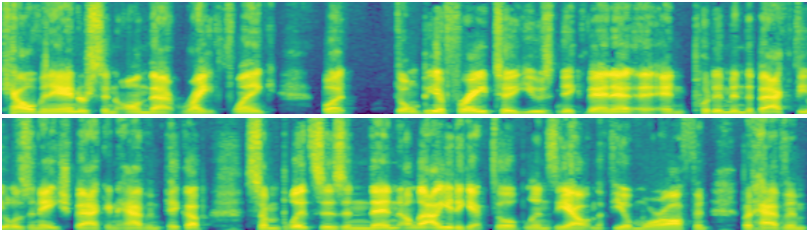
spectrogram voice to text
Calvin Anderson on that right flank. But don't be afraid to use Nick Vannett and put him in the backfield as an H back and have him pick up some blitzes and then allow you to get Phillip Lindsay out in the field more often, but have him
